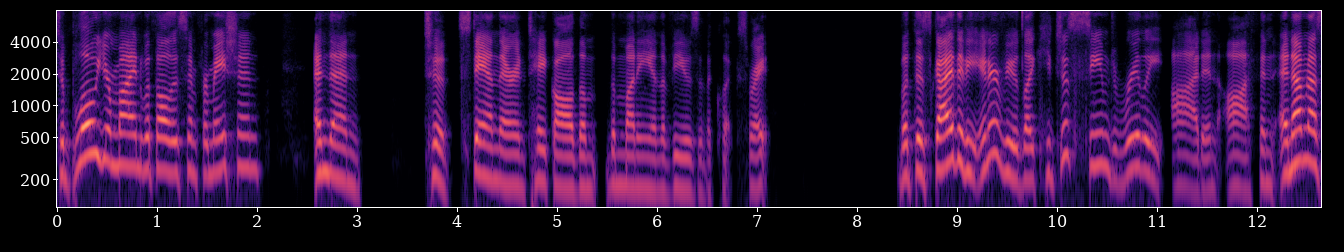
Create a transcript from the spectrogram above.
to blow your mind with all this information and then to stand there and take all the the money and the views and the clicks, right? But this guy that he interviewed, like he just seemed really odd and off. And and I'm not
